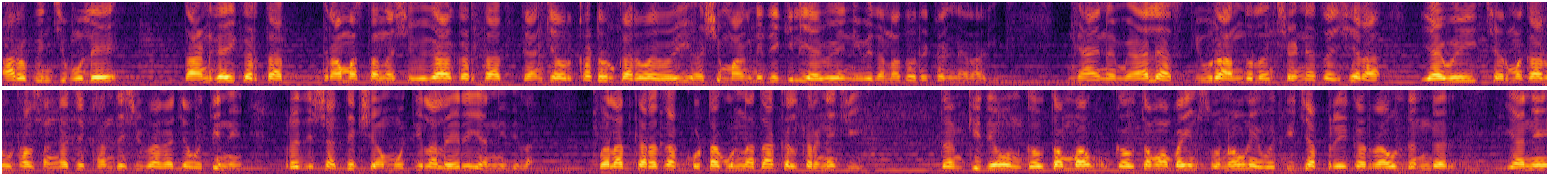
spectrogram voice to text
आरोपींची मुले दांडगाई करतात ग्रामस्थांना शिवीगाळ करतात त्यांच्यावर कठोर कारवाई व्हावी अशी मागणी देखील यावेळी निवेदनाद्वारे करण्यात आली. न्याय न मिळाल्यास तीव्र आंदोलन छेडण्याचा इशारा यावेळी चर्मकार उठाव संघाचे खानदेश विभागाच्या वतीने प्रदेशाध्यक्ष मोतीलाल लहरे यांनी दिला. बलात्काराचा खोटा गुन्हा दाखल करण्याची धमकी देऊन गौतमबा गौतमाबाई सोनवणे व तिच्या प्रेकर राहुल धनगर याने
